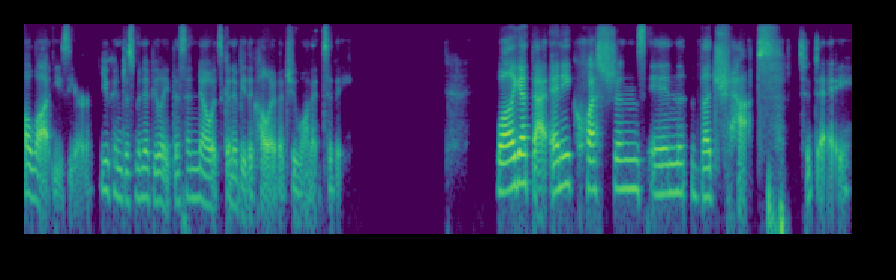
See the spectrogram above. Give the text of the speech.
a lot easier. You can just manipulate this and know it's going to be the color that you want it to be. While I get that, any questions in the chat today?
